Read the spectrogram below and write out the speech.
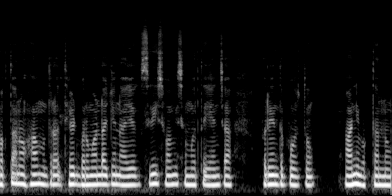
भक्तांनो हा मंत्र थेट ब्रह्मांडाचे नायक श्री स्वामी समर्थ यांच्यापर्यंत पोहोचतो. आणि भक्तांनो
